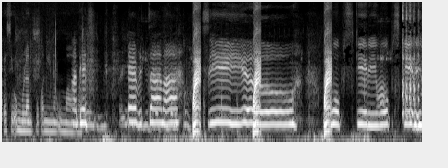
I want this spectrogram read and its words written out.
kasi umulan po kaninang umaga. Every time I see you Whoops, kitty, whoops, kitty.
